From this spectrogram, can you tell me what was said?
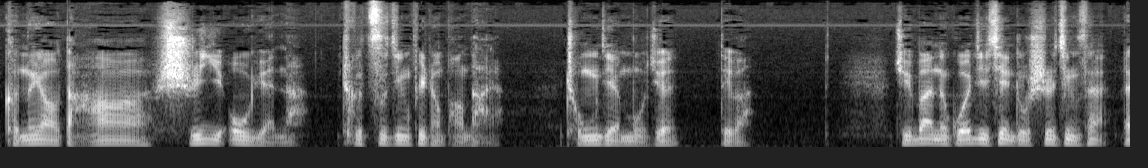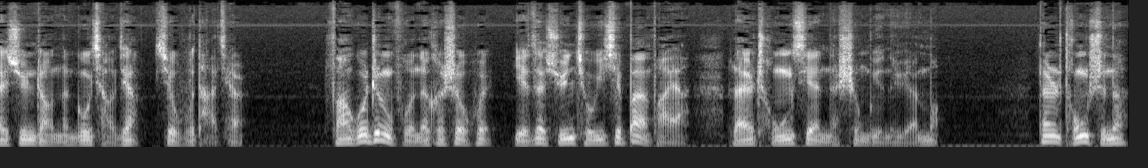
可能要达十亿欧元呐，这个资金非常庞大呀，重建募捐，对吧？举办的国际建筑师竞赛来寻找能够巧匠修复塔尖儿法国政府呢和社会也在寻求一些办法呀，来重现呢圣母院的原貌。但是同时呢，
